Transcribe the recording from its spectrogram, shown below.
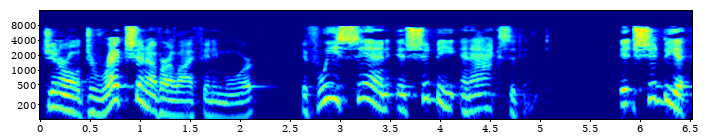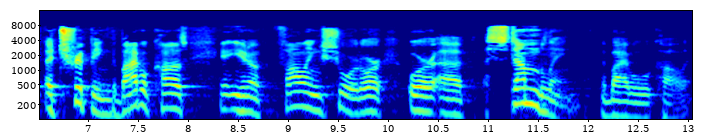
general direction of our life anymore. If we sin, it should be an accident. It should be a, a, tripping. The Bible calls, you know, falling short or, or uh, stumbling, the Bible will call it.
